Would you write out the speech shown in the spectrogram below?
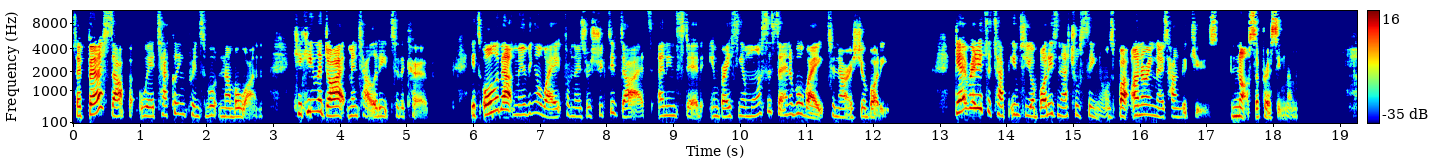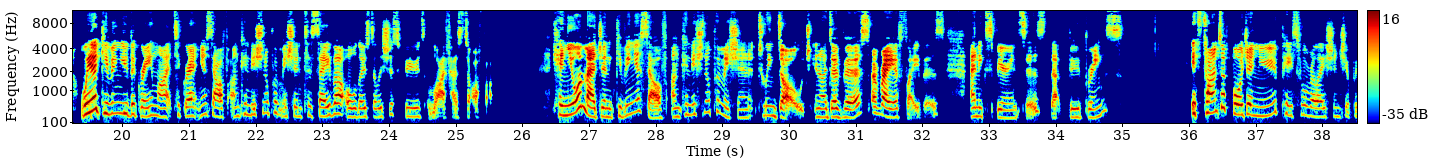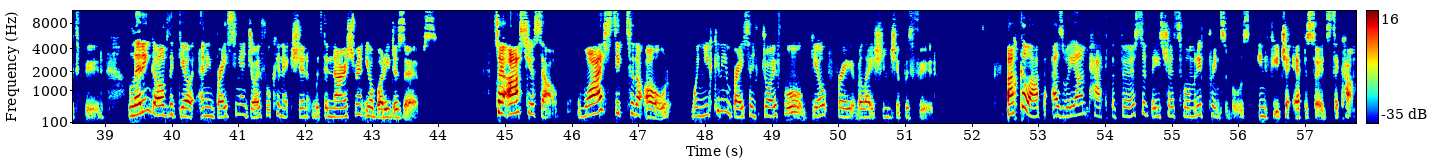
So, first up, we're tackling principle number one kicking the diet mentality to the curb. It's all about moving away from those restrictive diets and instead embracing a more sustainable way to nourish your body. Get ready to tap into your body's natural signals by honoring those hunger cues, not suppressing them. We are giving you the green light to grant yourself unconditional permission to savor all those delicious foods life has to offer. Can you imagine giving yourself unconditional permission to indulge in a diverse array of flavors and experiences that food brings? It's time to forge a new, peaceful relationship with food, letting go of the guilt and embracing a joyful connection with the nourishment your body deserves. So ask yourself, why stick to the old when you can embrace a joyful, guilt free relationship with food? Buckle up as we unpack the first of these transformative principles in future episodes to come.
